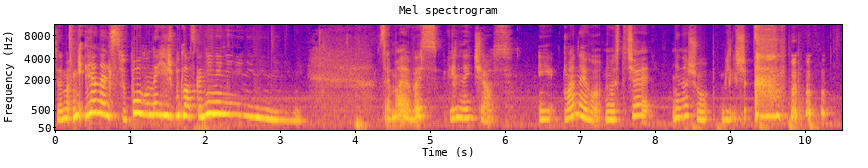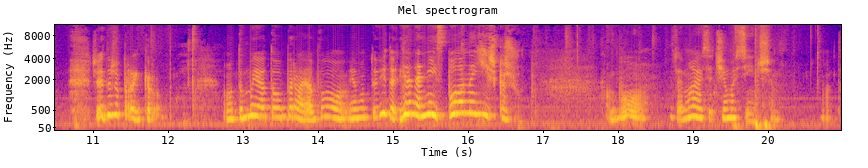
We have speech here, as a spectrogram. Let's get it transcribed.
займає. Ні, з полу не їж, будь ласка, ні, ні, ні, ні, ні, ні, ні, ні. Займає весь вільний час. І в мене його не вистачає ні на що більше. Що я дуже прикро. От, тому я то обираю. Або я монтую відео. Ліанель, ні, з пола не їж, кажу. Або займаюся чимось іншим. От.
